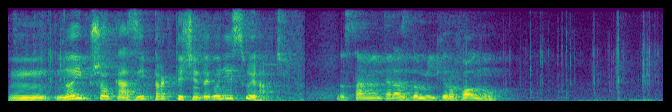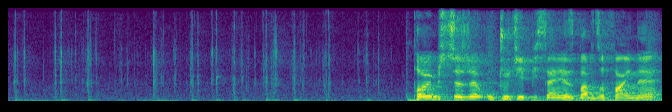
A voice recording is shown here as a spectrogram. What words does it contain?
Mm, No i przy okazji praktycznie tego nie słychać. Zostawiam teraz do mikrofonu. Powiem szczerze, uczucie pisania jest bardzo fajne,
